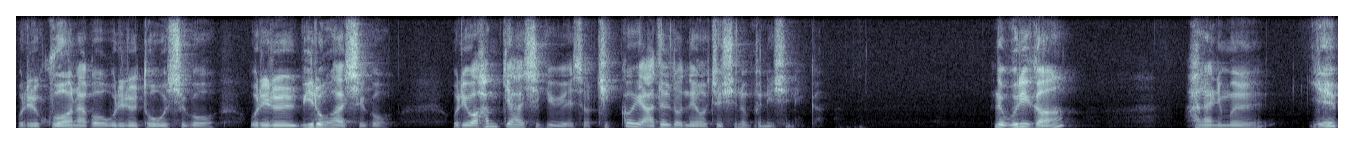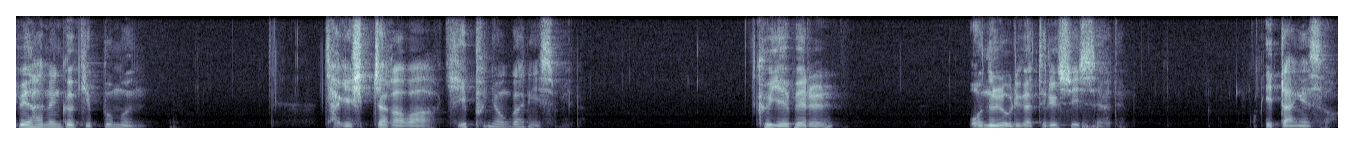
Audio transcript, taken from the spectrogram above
우리를 구원하고 우리를 도우시고 우리를 위로하시고 우리와 함께 하시기 위해서 기꺼이 아들도 내어 주시는 분이시니까. 근데 우리가 하나님을 예배하는 그 기쁨은 자기 십자가와 깊은 연관이 있습니다. 그 예배를 오늘 우리가 드릴 수 있어야 됩니다. 이 땅에서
